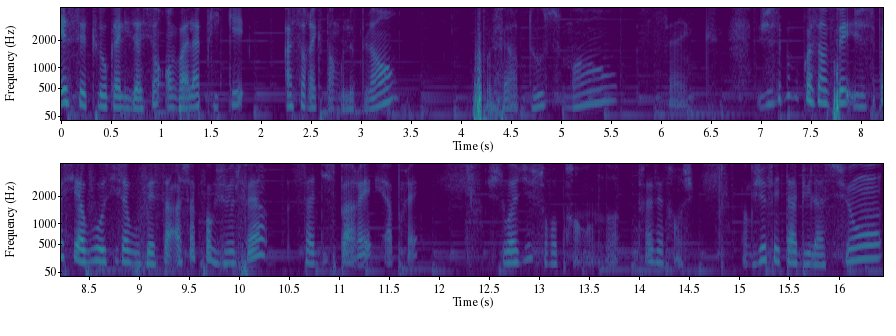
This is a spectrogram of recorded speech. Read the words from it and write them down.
Et cette localisation, on va l'appliquer à ce rectangle blanc. Il faut le faire doucement. 5. Je sais pas pourquoi ça me fait. Je sais pas si à vous aussi ça vous fait ça. À chaque fois que je vais le faire, ça disparaît et après je dois juste reprendre. Très étrange. Donc je fais tabulation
